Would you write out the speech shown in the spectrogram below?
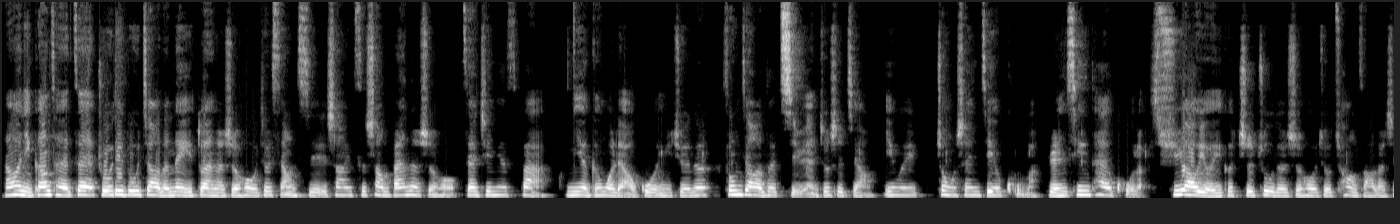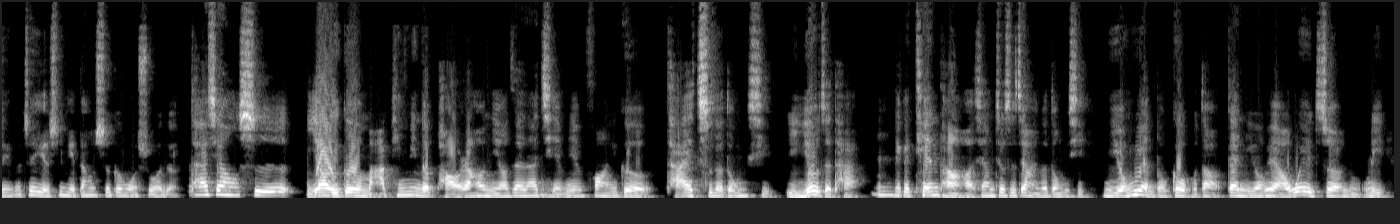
然后你刚才在说基督教的那一段的时候，我就想起上一次上班的时候，在 Genius Bar，你也跟我聊过，你觉得宗教的起源就是这样，因为众生皆苦嘛。人心太苦了，需要有一个支柱的时候，就创造了这个。这也是你当时跟我说的。它像是你要一个马拼命的跑，然后你要在它前面放一个它爱吃的东西，引诱着它。嗯，那个天堂好像就是这样一个东西，你永远都够不到，但你永远要为之而努力，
